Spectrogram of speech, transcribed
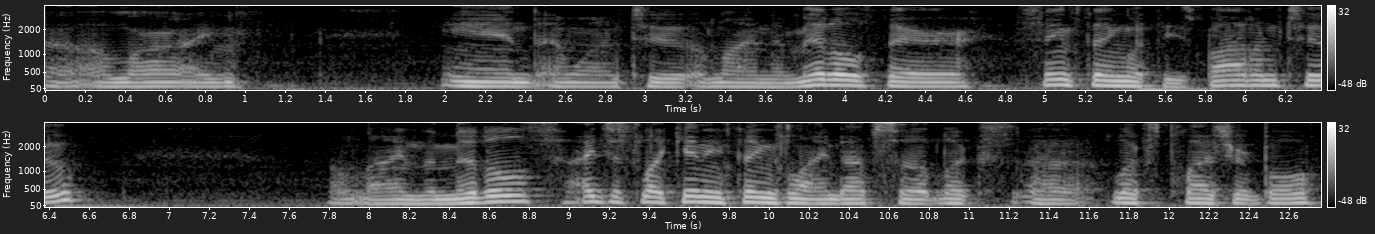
uh, align, and I want to align the middles there. Same thing with these bottom two. Align the middles. I just like getting things lined up so it looks uh, looks pleasurable.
